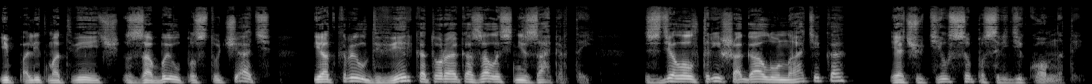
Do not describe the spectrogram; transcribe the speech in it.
и Полит Матвеевич забыл постучать и открыл дверь, которая оказалась незапертой, сделал три шага лунатика и очутился посреди комнаты.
